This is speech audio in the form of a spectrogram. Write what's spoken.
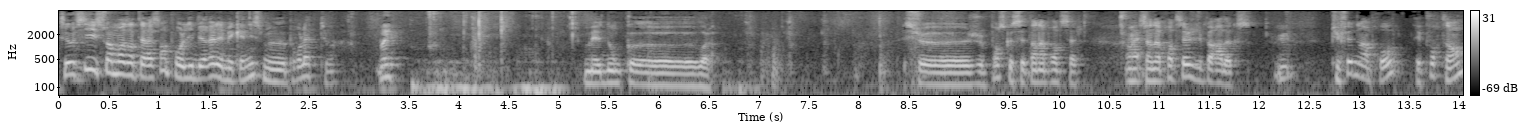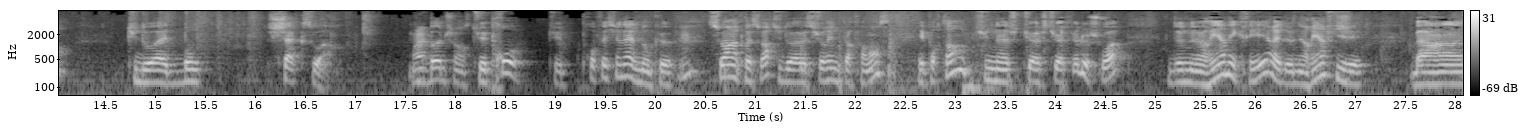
C'est aussi soit moins intéressant pour libérer les mécanismes pour l'être, tu vois. Oui. Mais donc, euh, voilà. Je, je pense que c'est un apprentissage. Ouais. C'est un apprentissage du paradoxe. Mm. Tu fais de l'impro, et pourtant, tu dois être bon chaque soir. Ouais. Bonne chance. Tu es pro, tu es professionnel, donc euh, Mm. soir après soir, tu dois assurer une performance. Et pourtant, tu, n'as- tu, as, tu as fait le choix de ne rien écrire et de ne rien figer. Ben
